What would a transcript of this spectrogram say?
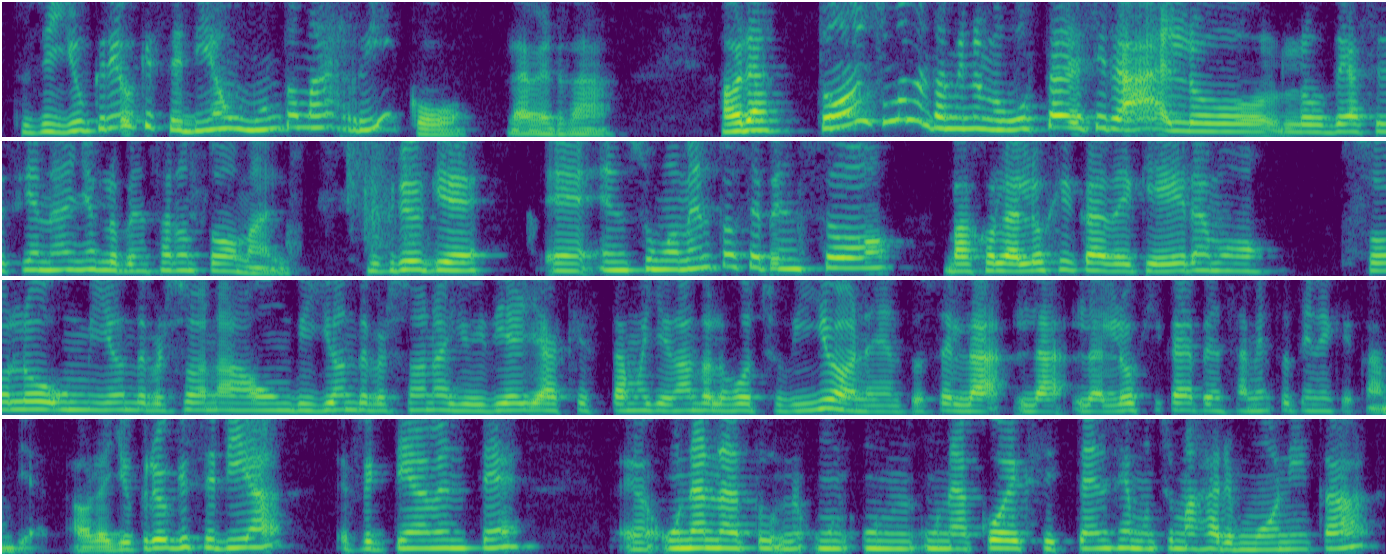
Entonces, yo creo que sería un mundo más rico, la verdad. Ahora, todo en su momento también no me gusta decir, ah, los de hace 100 años lo pensaron todo mal. Yo creo que eh, en su momento se pensó bajo la lógica de que éramos solo un millón de personas o un billón de personas y hoy día ya que estamos llegando a los 8 billones, entonces la, la, lógica de pensamiento tiene que cambiar. Ahora, yo creo que sería efectivamente eh, una, una coexistencia mucho más armónica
